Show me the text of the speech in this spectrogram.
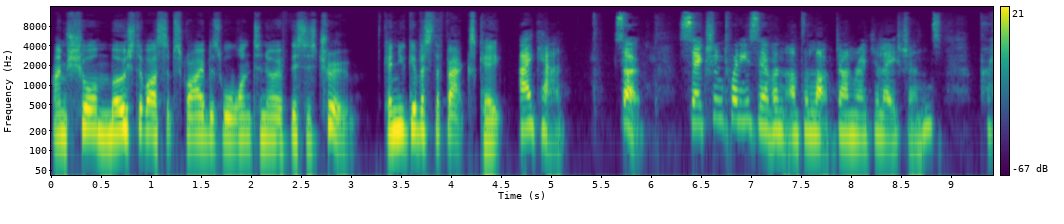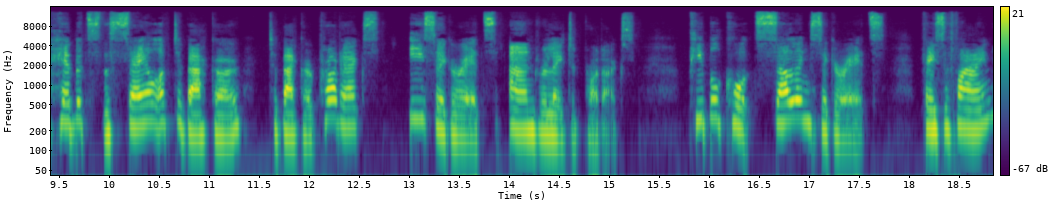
I'm sure most of our subscribers will want to know if this is true. Can you give us the facts, Kate? I can. So, Section 27 of the lockdown regulations prohibits the sale of tobacco, tobacco products, e cigarettes, and related products. People caught selling cigarettes face a fine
